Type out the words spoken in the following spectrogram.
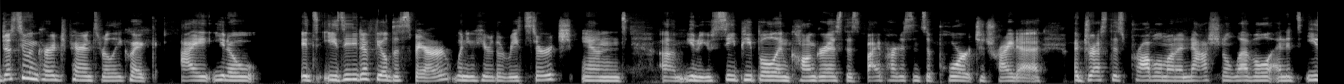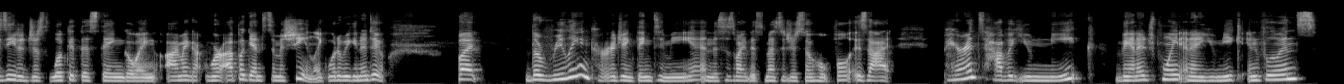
just to encourage parents really quick, I, you know, it's easy to feel despair when you hear the research and um, you know you see people in congress this bipartisan support to try to address this problem on a national level and it's easy to just look at this thing going oh my god we're up against a machine like what are we going to do but the really encouraging thing to me and this is why this message is so hopeful is that parents have a unique vantage point and a unique influence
